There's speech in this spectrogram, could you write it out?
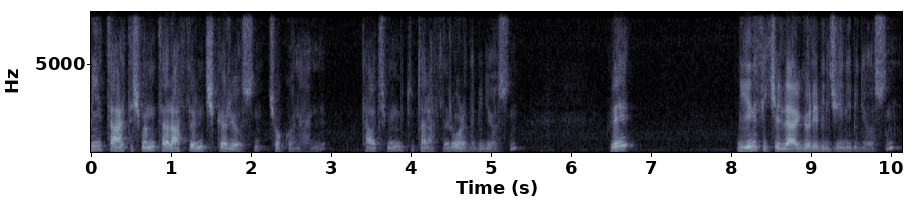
bir tartışmanın taraflarını çıkarıyorsun. Çok önemli. Tartışmanın bütün tarafları orada biliyorsun. Ve yeni fikirler görebileceğini biliyorsun.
